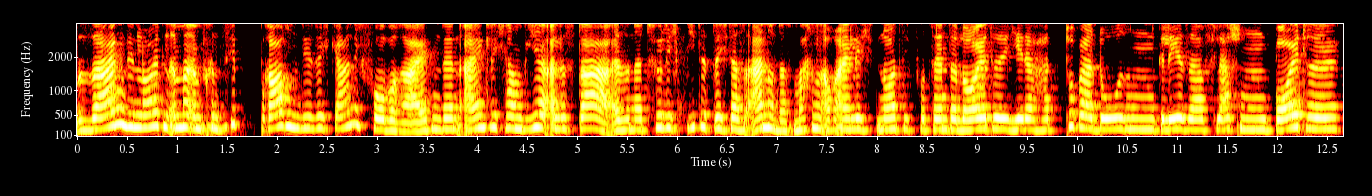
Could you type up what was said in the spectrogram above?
sagen den Leuten immer, im Prinzip brauchen die sich gar nicht vorbereiten, denn eigentlich haben wir alles da. Also natürlich bietet sich das an und das machen auch eigentlich 90 Prozent der Leute. Jeder hat Tupperdosen, Gläser, Flaschen, Beutel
